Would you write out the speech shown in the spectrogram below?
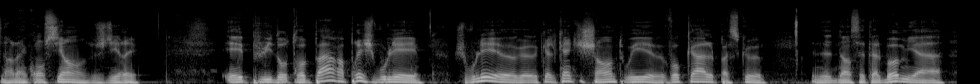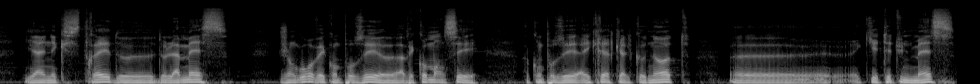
dans l'inconscient, je dirais. Et puis d'autre part, après, je voulais, je voulais euh, quelqu'un qui chante, oui, euh, vocal, parce que euh, dans cet album, il y a, y a un extrait de, de la messe. Django avait composé, avait commencé à composer, à écrire quelques notes qui étaient une messe.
